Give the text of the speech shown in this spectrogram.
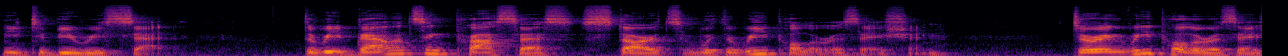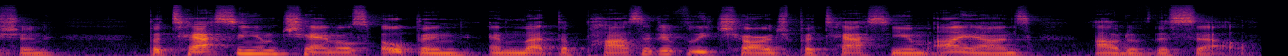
need to be reset. The rebalancing process starts with repolarization. During repolarization, potassium channels open and let the positively charged potassium ions out of the cell,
